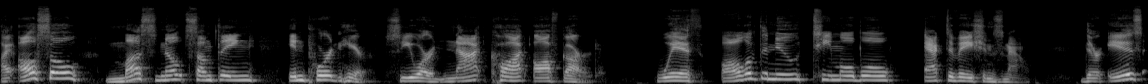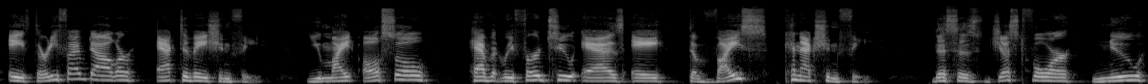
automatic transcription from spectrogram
I also must note something important here so you are not caught off guard with all of the new T Mobile activations now, there is a $35 activation fee. You might also have it referred to as a device connection fee. This is just for new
